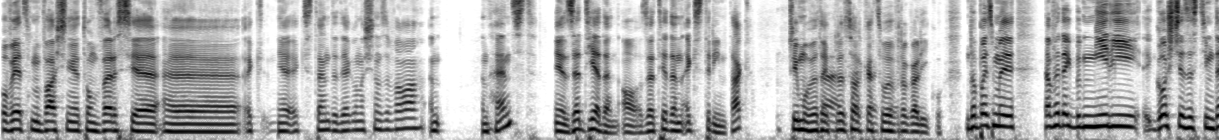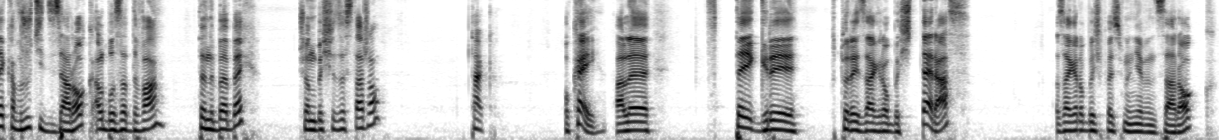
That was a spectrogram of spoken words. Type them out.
powiedzmy właśnie tą wersję e, ek, nie Extended, jak ona się nazywała? En, enhanced? Nie, Z1, o, Z1 Extreme, tak? Czyli mówię o tej Tak, procesorka, tak, tak, były tak. w rogaliku. No powiedzmy, nawet jakby mieli goście ze Steam Decka wrzucić za rok albo za dwa ten bebech, czy on by się zestarzał? Tak. Okej, ale w tej gry, w której zagrałbyś teraz, a zagrałbyś powiedzmy, nie wiem, za rok,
